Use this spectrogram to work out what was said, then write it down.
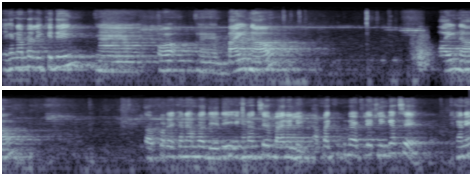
এখানে আমরা লিখে দিই বাই নাও বাই নাও তারপরে এখানে আমরা দিয়ে দিই এখানে হচ্ছে বাইরের লিঙ্ক আপনার কি কোনো অ্যাফিলিয়েট লিঙ্ক আছে এখানে?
